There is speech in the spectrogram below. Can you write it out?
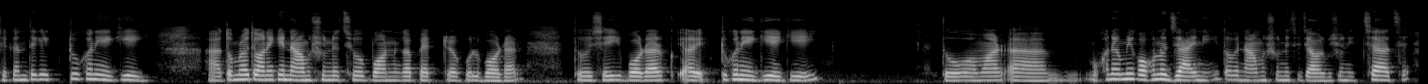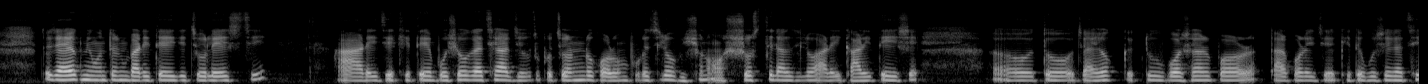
সেখান থেকে একটুখানি এগিয়েই তোমরা হয়তো অনেকে নাম শুনেছ, বনগা পেট্রাপোল বর্ডার। তো সেই বর্ডার আর একটুখানি এগিয়ে, এগিয়েই। তো আমার ওখানে আমি কখনো যাইনি, তবে নাম শুনেছি, যাওয়ার ভীষণ ইচ্ছা আছে। তো যাই হোক, নিমন্ত্রণ বাড়িতে এই যে চলে এসেছি। আর এই যে খেতে বসেও গেছে, আর যেহেতু প্রচণ্ড গরম পড়েছিল, ভীষণ অস্বস্তি লাগছিল। আর এই গাড়িতে এসে তো যাই হোক, একটু বসার পর তারপর যে খেতে বসে গেছি।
